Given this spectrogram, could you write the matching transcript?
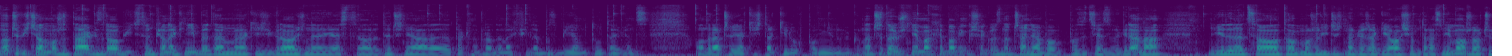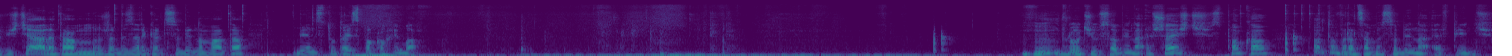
No oczywiście on może tak zrobić, ten pionek niby tam jakiś groźny jest teoretycznie, ale tak naprawdę na chwilę, bo zbijam tutaj, więc on raczej jakiś taki ruch powinien wykonać. Znaczy to już nie ma chyba większego znaczenia, bo pozycja jest wygrana. Jedyne co, to może liczyć na wieża G8, teraz nie może oczywiście, ale tam, żeby zerkać sobie na mata, więc tutaj spoko chyba. Mhm, wrócił sobie na E6, spoko. No to wracamy sobie na F5.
